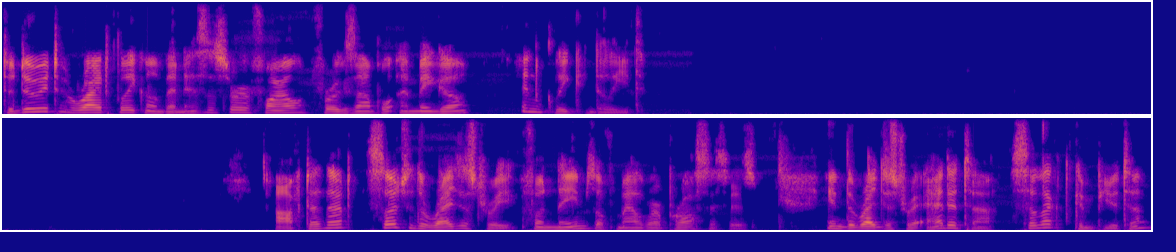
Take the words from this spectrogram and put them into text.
To do it, right-click on the necessary file, for example Amigo, and click Delete. After that, search the registry for names of malware processes. In the registry editor, select Computer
